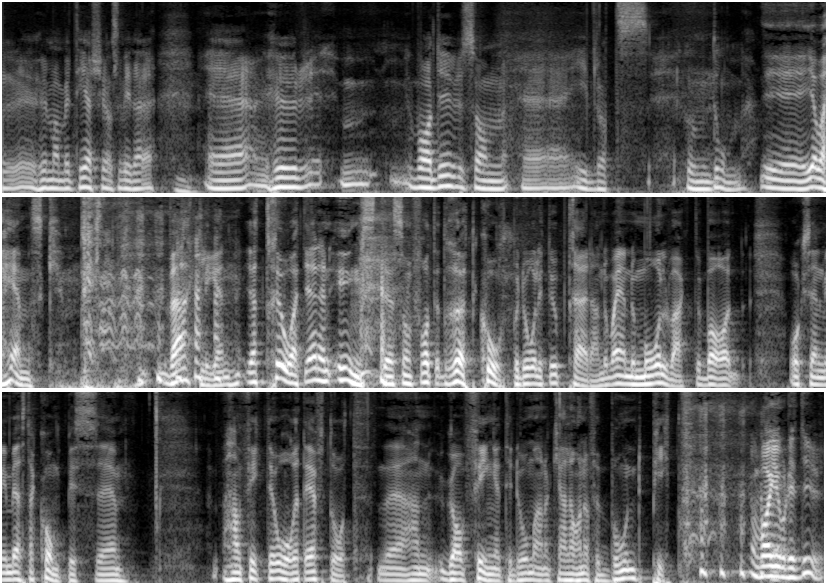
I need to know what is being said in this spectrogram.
Hur man beter sig och så vidare. Eh, hur mm, var du som eh, idrottsungdom? Eh, Jag var hemsk. Verkligen. Jag tror att jag är den yngste som fått ett rött kort på dåligt uppträdande. Det var ändå målvakt och bara... Och sen min bästa kompis, eh, han fick det året efteråt. när Han gav finger till domaren och kallade honom för bondpitt. Vad gjorde du?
